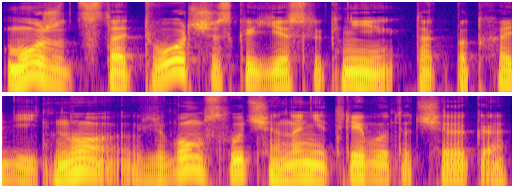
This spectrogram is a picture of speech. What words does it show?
может стать творческой, если к ней так подходить, но в любом случае она не требует от человека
